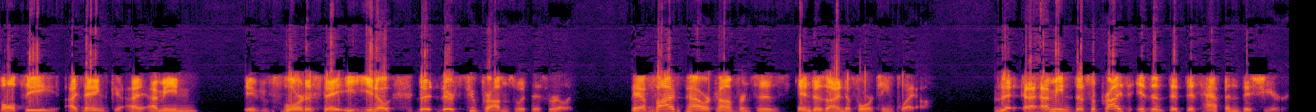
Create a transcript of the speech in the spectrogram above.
faulty. I think. I, I mean, Florida State. You know, the, there's two problems with this really. They have five power conferences and designed a 14 playoff. The, I mean, the surprise isn't that this happened this year.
